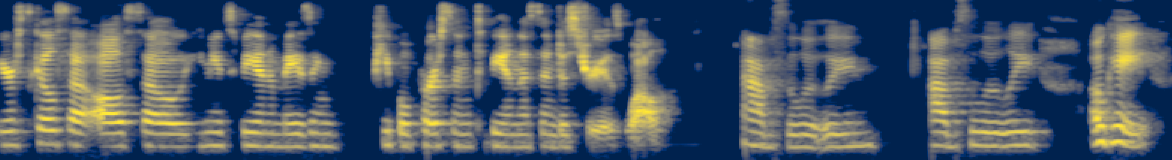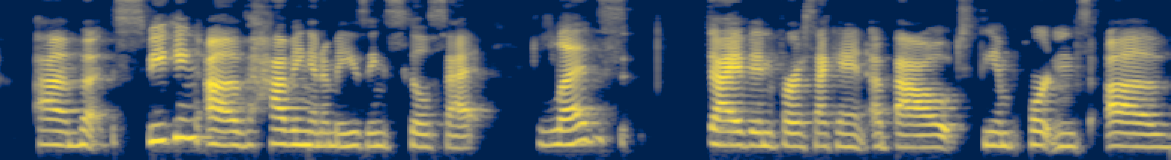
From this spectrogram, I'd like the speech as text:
Your skill set also, you need to be an amazing people person to be in this industry as well. Absolutely. Absolutely. Okay. Um, speaking of having an amazing skill set, let's dive in for a second about the importance of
